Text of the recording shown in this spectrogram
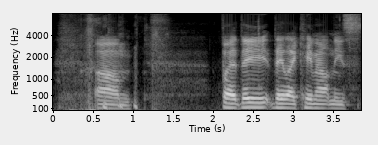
um, but they they like came out in these.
